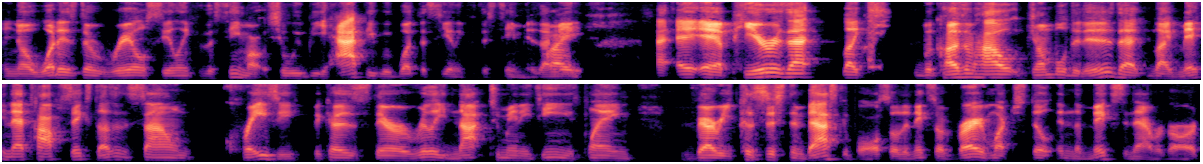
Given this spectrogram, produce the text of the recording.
You know, what is the real ceiling for this team? Or should we be happy with what the ceiling for this team is? I right. mean, it, appears that like because of how jumbled it is, that like making that top six doesn't sound crazy because there are really not too many teams playing very consistent basketball. So the Knicks are very much still in the mix in that regard.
